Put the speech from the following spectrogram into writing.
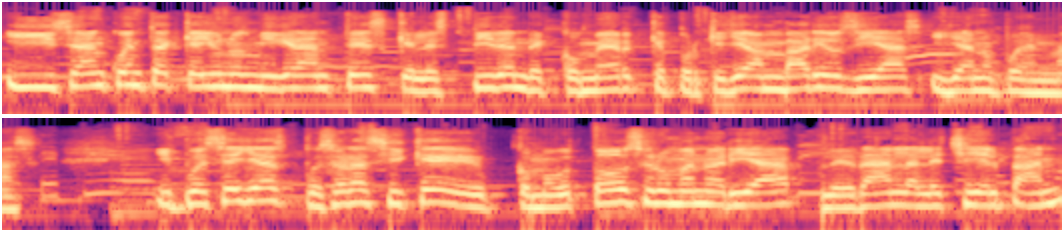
y se dan cuenta que hay unos migrantes que les piden de comer que porque llevan varios días y ya no pueden más. Y pues ellas, pues ahora sí que como todo ser humano haría, le dan la leche y el pan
